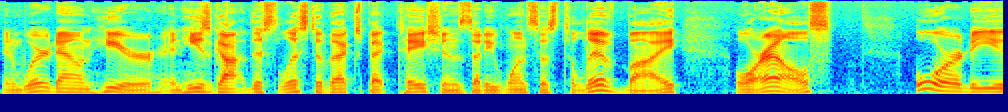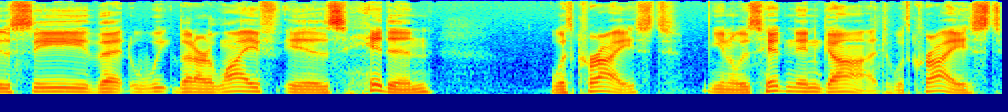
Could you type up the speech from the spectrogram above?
and we're down here, and He's got this list of expectations that He wants us to live by, or else? Or do you see that we that our life is hidden with Christ, you know, is hidden in God with Christ,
